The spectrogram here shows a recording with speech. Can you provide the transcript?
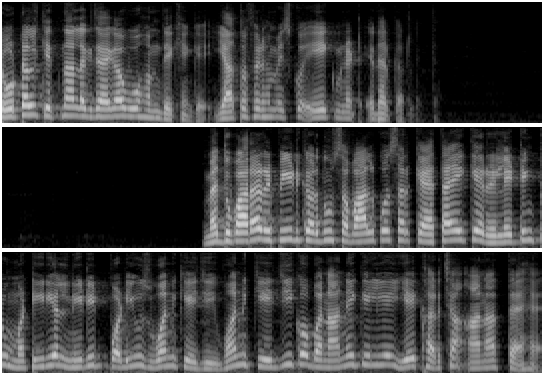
टोटल कितना लग जाएगा वो हम देखेंगे, या तो फिर हम इसको एक मिनट इधर कर लेते हैं। मैं दोबारा रिपीट कर दूँ सवाल को, सर कहता है कि relating to material needed produce one K G one के जी को बनाने के लिए ये खर्चा आना तय है।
